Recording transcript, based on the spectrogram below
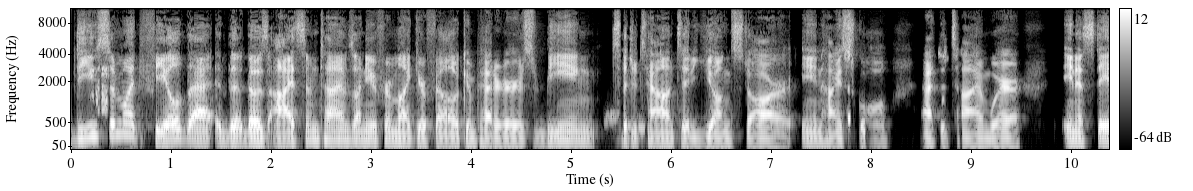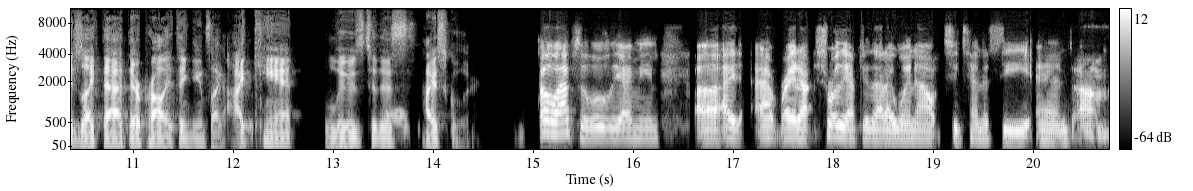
Do you somewhat feel that those eyes sometimes on you from like your fellow competitors, being such a talented young star in high school at the time, where in a stage like that, they're probably thinking it's like I can't lose to this high schooler. Oh, absolutely. I mean, uh, I right at, shortly after that, I went out to Tennessee, and um,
